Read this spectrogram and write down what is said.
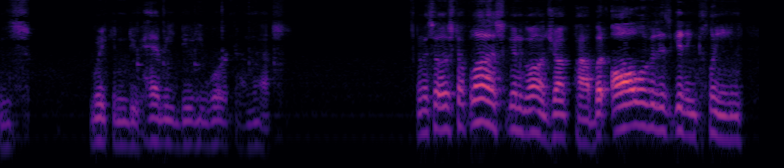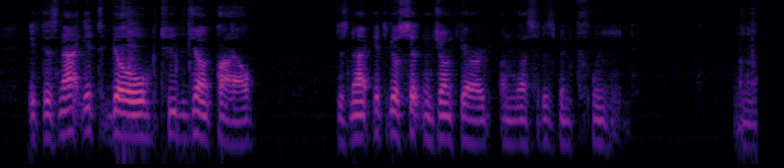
Because we can do heavy duty work on this. And this other stuff, a lot of this is going to go on the junk pile, but all of it is getting cleaned. It does not get to go to the junk pile. It does not get to go sit in the junkyard unless it has been cleaned. And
